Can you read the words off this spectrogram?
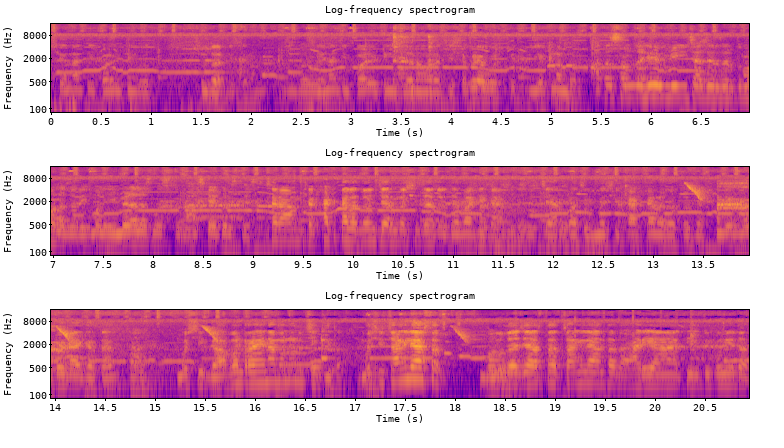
शेणाची क्वालिटी सुधारली सर आमची. बरोबर. शेणाची क्वालिटी जनावरांची सगळ्या गोष्टी एक नंबर आता समजा हे मी चार्जर जर तुम्हाला जर मला हे मिळालंच नसतं तर आज काय परिस्थिती असते सर आमच्या खाटकाला दोन चार म्हशी जात होत्या बाकी काय होतं? चार पाच म्हशी खाटकाला जात होत्या. लोक काय करतात? हा. म्हशी गाभण राहीना म्हणून चिकितात म्हशी चांगल्या असतात. बरोबर. दुधाच्या असतात चांगल्या आणतात. हरियाणा ती तिकून येतात?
